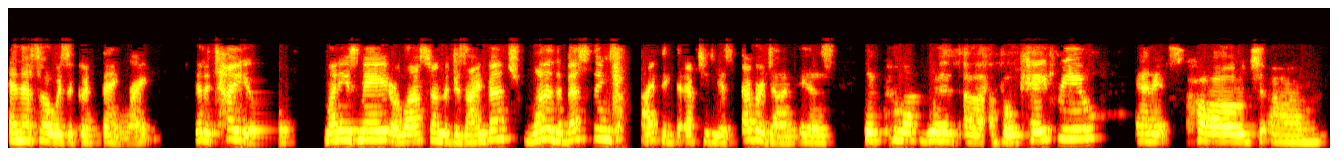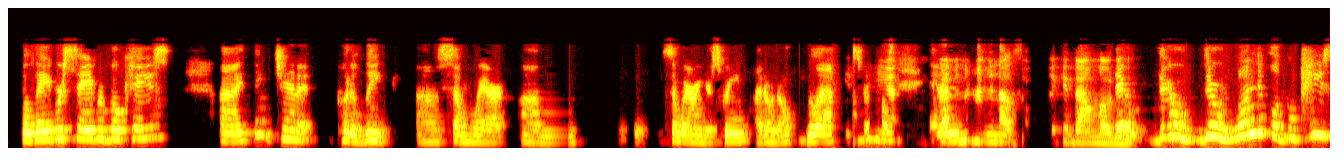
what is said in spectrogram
and that's always a good thing, right? Got to tell you, money is made or lost on the design bench. One of the best things I think that FTD has ever done is they've come up with a, a bouquet for you, and it's called um, the Labor Saver bouquets. I think Janet put a link uh, somewhere um, somewhere on your screen. I don't know. We'll ask her. Yeah, And and hand out so they can download it. they're, they're, they're wonderful bouquets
